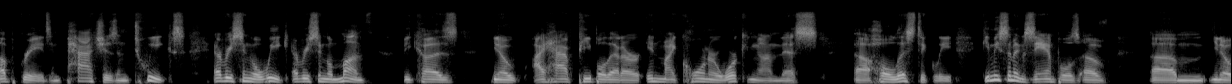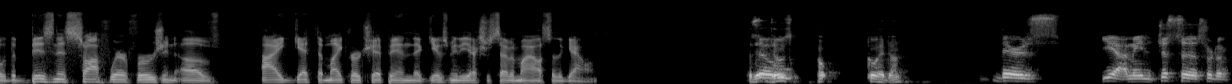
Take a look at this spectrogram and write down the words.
upgrades and patches and tweaks every single week every single month because you know i have people that are in my corner working on this uh, holistically give me some examples of um, you know, the business software version of I get the microchip in that gives me the extra seven miles to the gallon. So those, oh, go ahead, Don. There's, yeah, I mean, just to sort of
